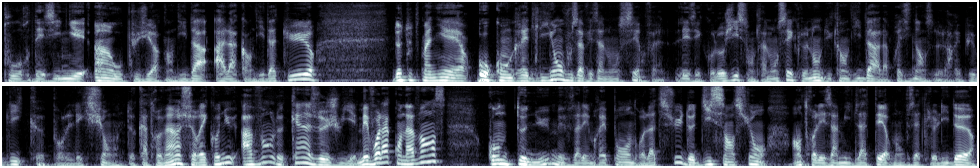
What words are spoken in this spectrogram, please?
pour désigner un ou plusieurs candidats à la candidature. De toute manière, au Congrès de Lyon, vous avez annoncé, enfin, les écologistes ont annoncé que le nom du candidat à la présidence de la République pour l'élection de 81 serait connu avant le 15 juillet. Mais voilà qu'on avance, compte tenu, mais vous allez me répondre là-dessus, de dissensions entre les Amis de la Terre, dont vous êtes le leader,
